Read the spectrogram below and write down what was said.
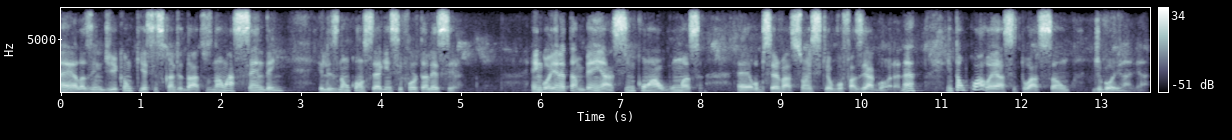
Né? Elas indicam que esses candidatos não ascendem, eles não conseguem se fortalecer. Em Goiânia também é assim com algumas é, observações que eu vou fazer agora, né? Então, qual é a situação de Goiânia?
